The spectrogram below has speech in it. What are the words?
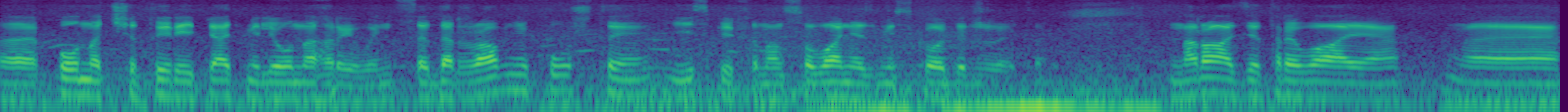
е, понад 4,5 мільйона гривень. Це державні кошти і співфінансування з міського бюджету. Наразі триває е,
